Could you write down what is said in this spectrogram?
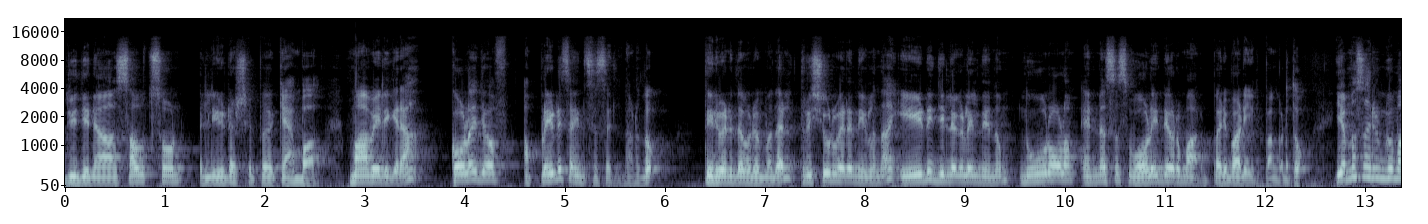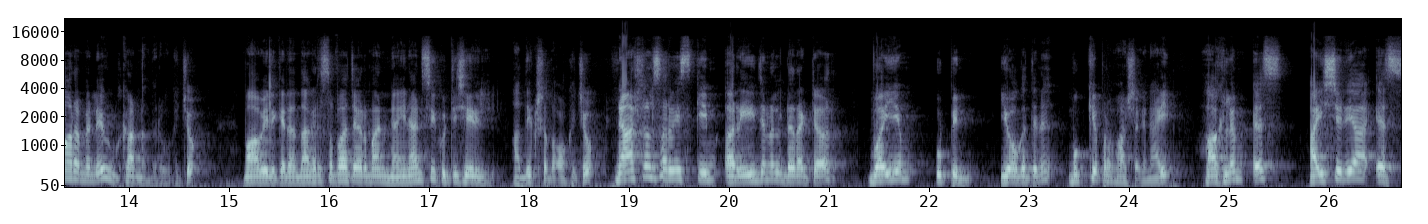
ദ്വിദിന south zone leadership camp Mavelikkara college of applied സയൻസസിൽ നടന്നു. തിരുവനന്തപുരം മുതൽ തൃശൂർ വരെ നീളുന്ന ഏഴ് ജില്ലകളിൽ നിന്നും നൂറോളം എൻ എസ് എസ് വോളണ്ടിയർമാർ പരിപാടിയിൽ പങ്കെടുത്തു. M S Arunkumar M L A ഉദ്ഘാടനം നിർവഹിച്ചു. മാവേലിക്കര നഗരസഭാ ചെയർമാൻ നൈനാൻസി കുറ്റിശ്ശേരിൽ അധ്യക്ഷത വഹിച്ചു. National service scheme regional director Y M Uppin യോഗത്തിന് മുഖ്യപ്രഭാഷകനായി അഖിലം എസ് ഐശ്വര്യ എസ്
